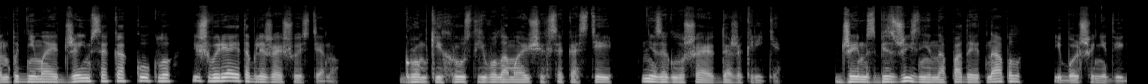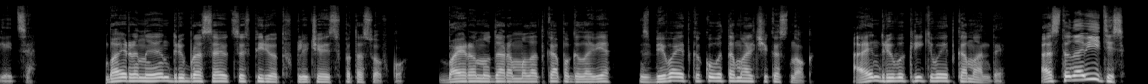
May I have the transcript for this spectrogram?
Он поднимает Джеймса, как куклу, и швыряет о ближайшую стену. Громкий хруст его ломающихся костей не заглушают даже крики. Джеймс безжизненно падает на пол и больше не двигается. Байрон и Эндрю бросаются вперед, включаясь в потасовку. Байрон ударом молотка по голове сбивает какого-то мальчика с ног, а Эндрю выкрикивает команды. «Остановитесь!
